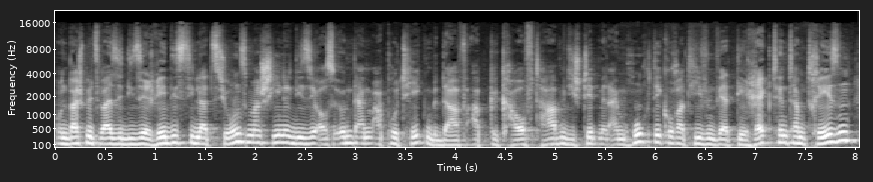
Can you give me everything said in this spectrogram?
und beispielsweise diese Redestillationsmaschine, die sie aus irgendeinem Apothekenbedarf abgekauft haben, die steht mit einem hochdekorativen Wert direkt hinterm Tresen,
